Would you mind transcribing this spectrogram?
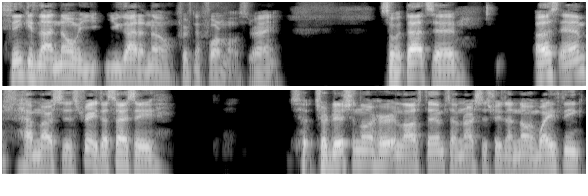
Think is not knowing. You, you got to know first and foremost, right? So with that said, us amps have narcissist traits. That's why I say t- traditional hurt and lost amps have narcissist traits not knowing. Why do you think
